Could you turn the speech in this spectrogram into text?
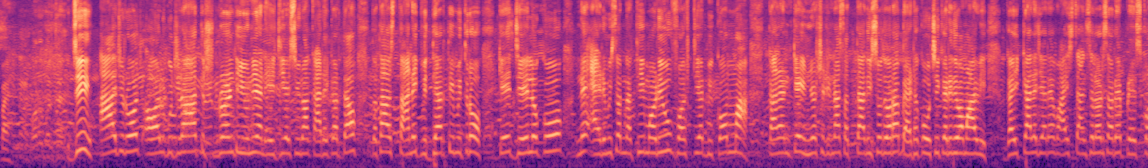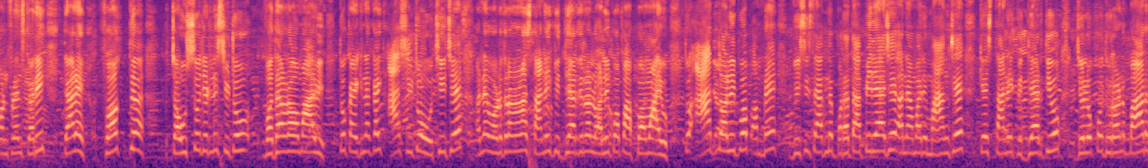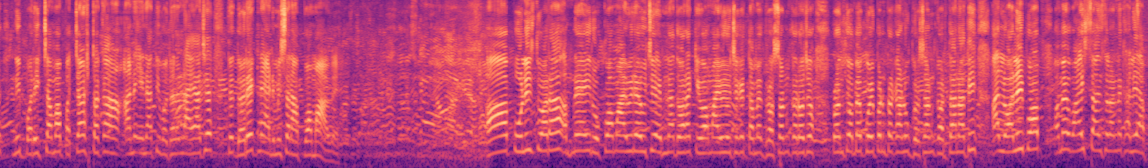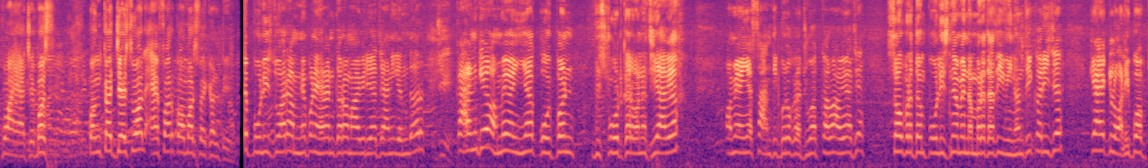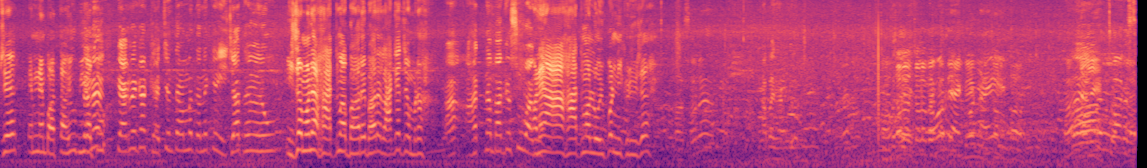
અપાય જી, આજ રોજ ઓલ ગુજરાત સ્ટુડન્ટ યુનિયન એજીએસયુના કાર્યકર્તાઓ તથા સ્થાનિક વિદ્યાર્થી મિત્રો કે જે લોકોને એડમિશન નથી મળ્યું ફર્સ્ટ યર બીકોમમાં કારણ કે યુનિવર્સિટીના સત્તાધીશો દ્વારા બેઠકો ઓછી કરી દેવામાં આવી. ગઈકાલે જ્યારે વાઇસ ચાન્સેલર સરે પ્રેસ કોન્ફરન્સ કરી, ત્યારે ફક્ત ચૌદસો જેટલી સીટો વધારવામાં આવી. તો કંઈક ને કંઈક આ સીટો ઓછી છે અને વડોદરાના સ્થાનિક વિદ્યાર્થીઓને લોલીપોપ આપવામાં આવ્યું. તો આ જ લોલીપોપ અમને વીસી સાહેબને પરત આપી રહ્યા છે અને અમારી માંગ છે કે સ્થાનિક વિદ્યાર્થીઓ, જે લોકો ધોરણ બારની પરીક્ષામાં પચાસ ટકા અને એનાથી વધારે લાયા છે, તે દરેકને એડમિશન આપવામાં આવે. પોલીસ દ્વારા અમને અહીં રોકવામાં આવી રહ્યું છે, એમના દ્વારા કહેવામાં આવી રહ્યું છે કે તમે ઘર્ષણ કરો છો, પરંતુ અમે કોઈ પણ પ્રકારનું ઘર્ષણ કરતા નથી. આ લોલીપોપ અમે વાઇસ ચાન્સલરને ખાલી આપવા આવ્યા છે, બસ. Pankaj Jaiswal FR commerce faculty police દ્વારા અમને પણ હેરાન કરવામાં આવી રહ્યા છે આની અંદર, કારણ કે અમે અહીંયા કોઈ પણ વિસ્ફોટ કરવા નથી આવ્યા. અમે અહીંયા શાંતિપૂર્વક રજૂઆત કરવા આવ્યા છે. સૌપ્રથમ પોલીસને અમે નમ્રતાથી વિનંતી કરી છે કે આ એક લોલીપોપ છે. એમને બતાવ્યું બી હતું. ક્યાંક ને ક્યાંક ખેંચનતાણમાં તને કે ઈજા થયું એવું? ઈજા મને હાથમાં ભારે ભારે લાગે છે હમણાં. આ હાથના ભાગે શું અને આ હાથમાં લોહી પણ નીકળ્યું છે.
